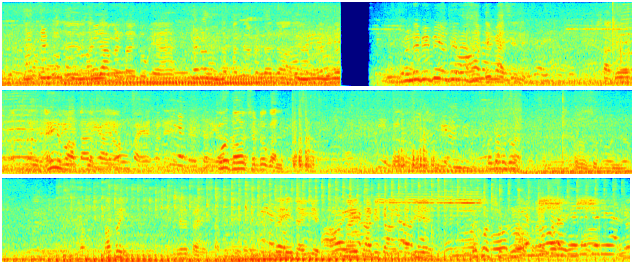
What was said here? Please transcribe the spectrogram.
ਪੰਜਾਂ ਮਿੰਟਾਂ ਤੂੰ ਗਿਆ ਪੰਜਾਂ ਮਿੰਟਾਂ ਗਿਆ। ਮੈਨੂੰ ਬੀਬੀ ਉਹਦੇ ਸਾਡੇ ਪੈਸੇ ਨੇ। ਸਾਡੇ ਉਹ ਅਫਸਰ ਇਹ ਵਾਪਸ ਕਰ ਰਹੇ ਆ ਉਹ ਦੋ ਛੱਡੋ ਗੱਲ। ਬਾਬਾ ਜੀ ਮੇਰੇ ਪੈਸੇ ਸਾਡੇ ਨਹੀਂ ਜਾਈਏ। ਨਹੀਂ ਤੁਹਾਡੀ ਜਾਨ ਚੱਲੀਏ ਦੇਖੋ ਛੁੱਟਣਾ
